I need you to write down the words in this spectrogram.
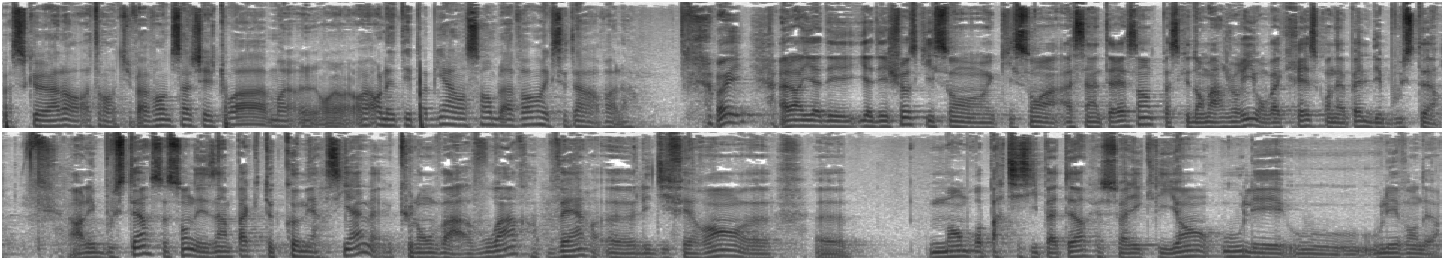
Parce que, alors, attends, tu vas vendre ça chez toi, on n'était pas bien ensemble avant, etc. Voilà. Oui, alors il y, a des, il y a des choses qui sont, qui sont assez intéressantes parce que dans Marjorie, on va créer ce qu'on appelle des boosters. Alors les boosters, ce sont des impacts commerciaux que l'on va avoir vers euh, les différents euh, euh, membres participateurs, que ce soit les clients ou les, ou, ou les vendeurs.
